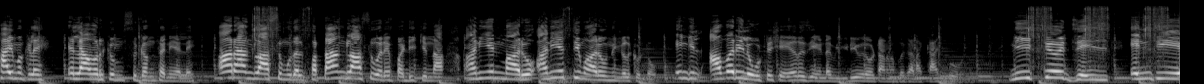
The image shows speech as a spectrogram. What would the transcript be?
ഹായ് മക്കളെ. എല്ലാവർക്കും സുഖം തന്നെയല്ലേ? ആറാം ക്ലാസ് മുതൽ പത്താം ക്ലാസ് വരെ പഠിക്കുന്ന അനിയന്മാരോ അനിയത്തിമാരോ നിങ്ങൾക്കുണ്ടോ? എങ്കിൽ അവരിലോട്ട് ഷെയർ ചെയ്യേണ്ട വീഡിയോയിലോട്ടാണ് നമ്മൾ കടക്കാൻ പോകുന്നത്. NEET JEE N D A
